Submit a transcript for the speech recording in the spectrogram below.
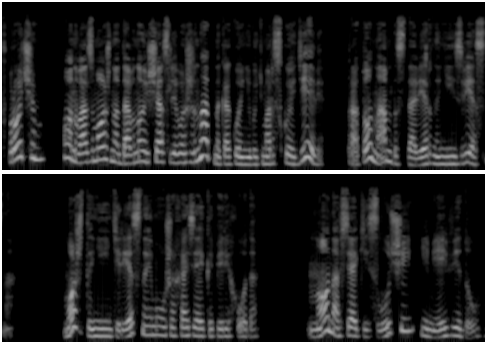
Впрочем, он, возможно, давно и счастливо женат на какой-нибудь морской деве, про то нам достоверно неизвестно. Может, и неинтересна ему уже хозяйка перехода. Но на всякий случай имей в виду.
